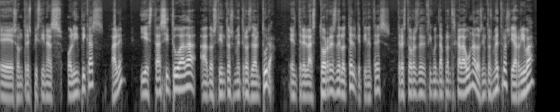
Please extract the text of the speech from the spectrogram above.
eh, son tres piscinas olímpicas, ¿vale? Y está situada a 200 metros de altura, entre las torres del hotel, que tiene tres, tres torres de 50 plantas cada una, 200 metros, y arriba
